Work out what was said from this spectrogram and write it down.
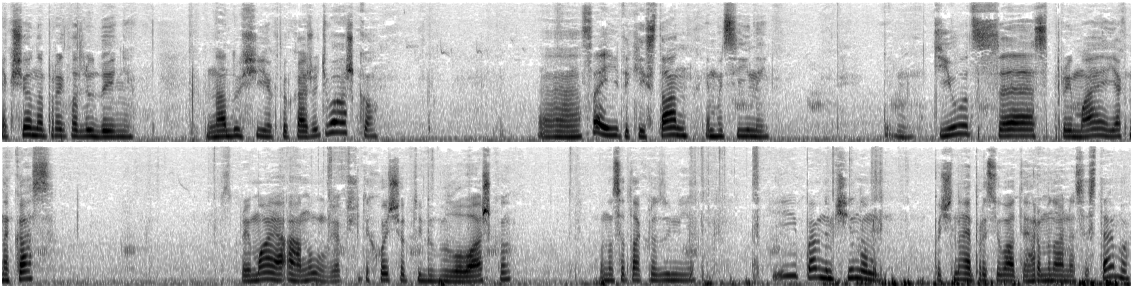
Якщо, наприклад, людині на душі, як то кажуть, важко, Е, Це її такий стан емоційний. Тіло це сприймає як наказ. Сприймає, а, ну, якщо ти хочеш, щоб тобі було важко, воно це так розуміє. І певним чином починає працювати гормональна система.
